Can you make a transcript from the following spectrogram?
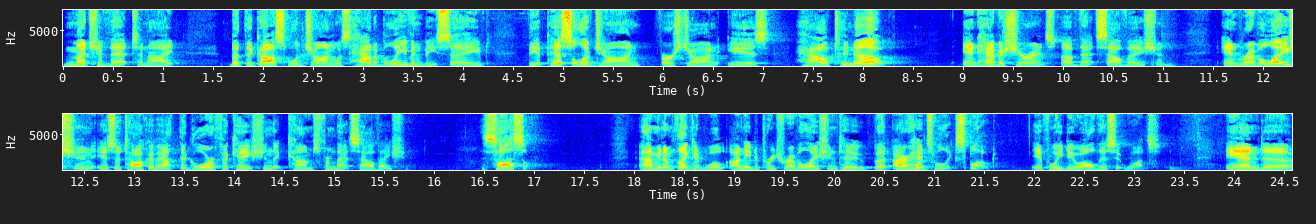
much of that tonight. But the Gospel of John was how to believe and be saved. The epistle of John, 1 John, is how to know and have assurance of that salvation. And Revelation is to talk about the glorification that comes from that salvation. It's awesome. I mean, I'm thinking, well, I need to preach Revelation too, but our heads will explode if we do all this at once. And uh,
